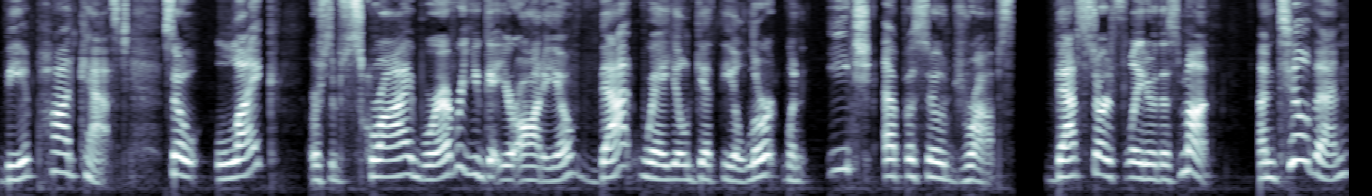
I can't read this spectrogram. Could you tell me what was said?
via podcast. So, like or subscribe wherever you get your audio. That way, you'll get the alert when each episode drops. That starts later this month. Until then,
